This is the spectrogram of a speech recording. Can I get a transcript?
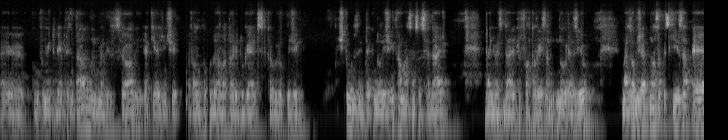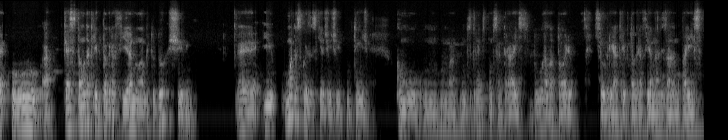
É, como foi muito bem apresentado, meu nome é Luiz e aqui a gente vai falar um pouco do relatório do GETS, que é o Grupo de Estudos em Tecnologia, Informação e Sociedade da Universidade de Fortaleza, no Brasil. Mas o objeto da nossa pesquisa é o, a questão da criptografia no âmbito do Chile. É, e uma das coisas que a gente entende como um, uma, um dos grandes pontos centrais do relatório sobre a criptografia analisada no país,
